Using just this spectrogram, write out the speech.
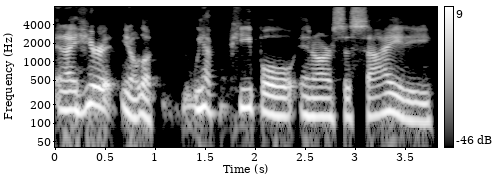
and i hear it you know look we have people in our society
